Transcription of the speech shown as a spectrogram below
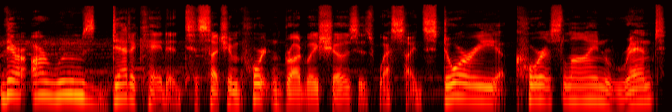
There are rooms dedicated to such important Broadway shows as West Side Story, A Chorus Line, Rent.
